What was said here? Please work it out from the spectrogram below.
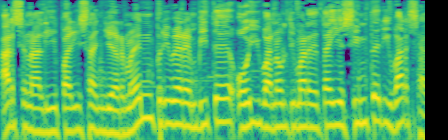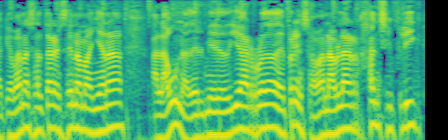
Arsenal y Paris Saint Germain. Primer envite. Hoy van a ultimar detalles Inter y Barça que van a saltar a escena mañana a la una del mediodía rueda de prensa. Van a hablar Hansi Flick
